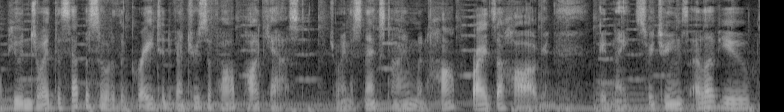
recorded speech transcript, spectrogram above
Hope you enjoyed this episode of the Great Adventures of Hop podcast. Join us next time when Hop rides a hog. Good night, sweet dreams. I love you.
